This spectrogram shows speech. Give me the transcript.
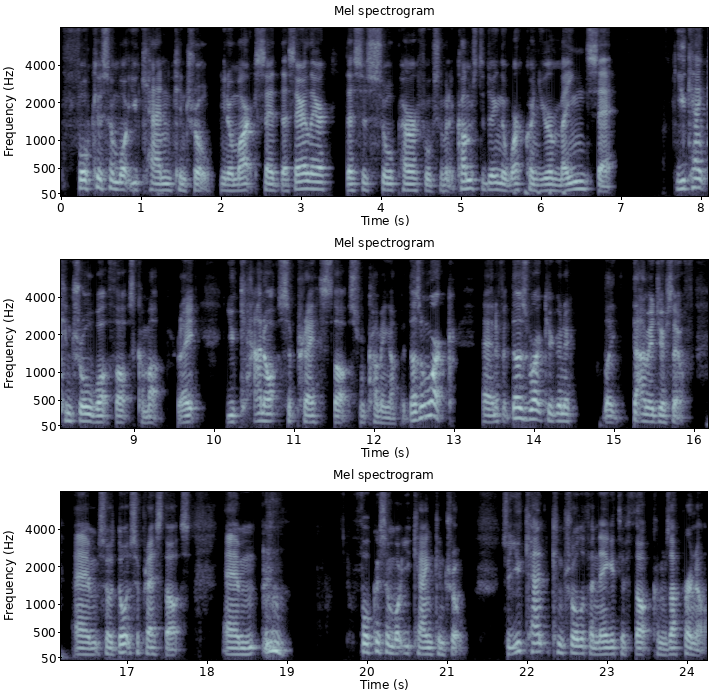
focus on what you can control. You know, Mark said this earlier. This is so powerful. So when it comes to doing the work on your mindset, you can't control what thoughts come up, right? You cannot suppress thoughts from coming up. It doesn't work. And if it does work, you're going to like damage yourself. Um, so don't suppress thoughts. Um, focus on what you can control. So you can't control if a negative thought comes up or not.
